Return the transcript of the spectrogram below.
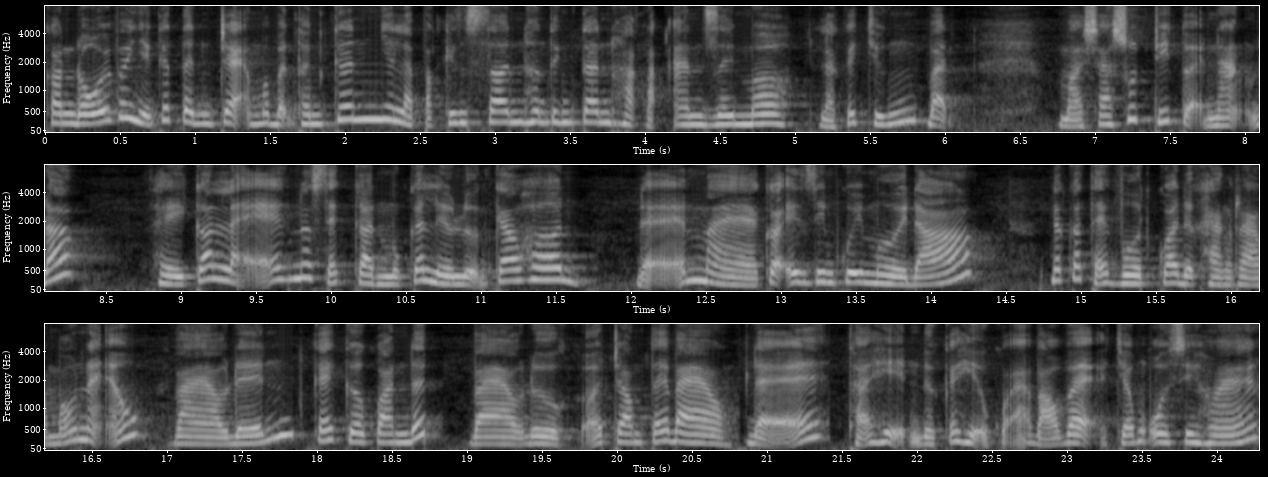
còn đối với những cái tình trạng mà bệnh thần kinh như là Parkinson, Huntington hoặc là Alzheimer là cái chứng bệnh mà sa sút trí tuệ nặng đó thì có lẽ nó sẽ cần một cái liều lượng cao hơn để mà có enzyme Q10 đó nó có thể vượt qua được hàng rào máu não vào đến cái cơ quan đích vào được ở trong tế bào để thể hiện được cái hiệu quả bảo vệ chống oxy hóa.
